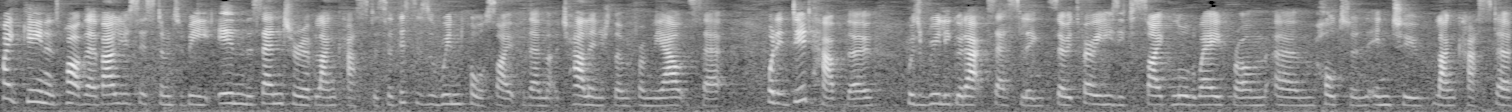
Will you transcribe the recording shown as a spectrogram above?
quite keen as part of their value system to be in the centre of Lancaster. So this is a windfall site for them that challenged them from the outset. What it did have though was really good access links. So it's very easy to cycle all the way from um, Halton into Lancaster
